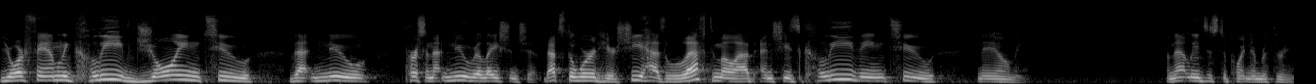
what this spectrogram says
your family, cleave, join to that new person, that new relationship. That's the word here. She has left Moab and she's cleaving to Naomi. And that leads us to point number three.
